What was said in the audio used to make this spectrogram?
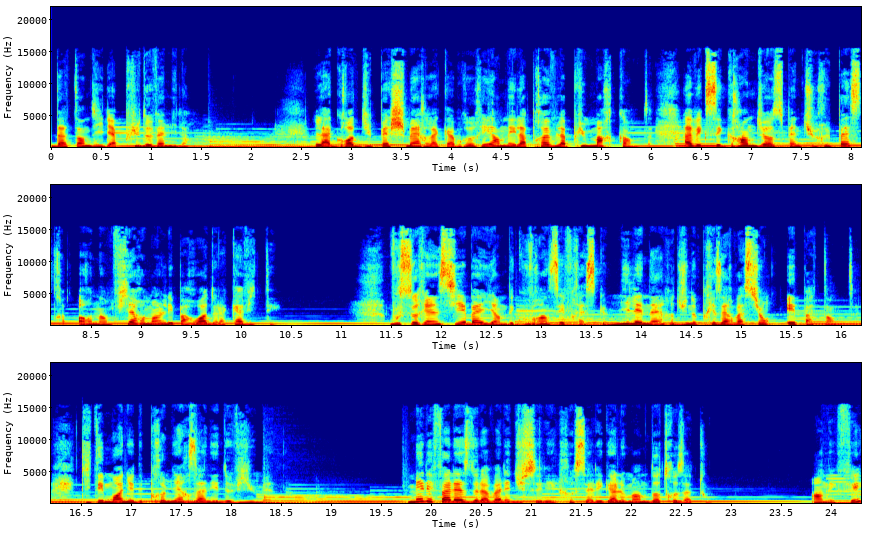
datant d'il y a plus de 20 000 ans. La grotte du Pêche-Mer la Cabrerie en est la preuve la plus marquante, avec ses grandioses peintures rupestres ornant fièrement les parois de la cavité. Vous serez ainsi ébahi en découvrant ces fresques millénaires d'une préservation épatante, qui témoignent des premières années de vie humaine. Mais les falaises de la vallée du Célé recèlent également d'autres atouts. En effet,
